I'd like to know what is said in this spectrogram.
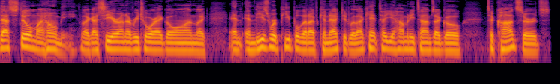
that's still my homie. Like I see her on every tour I go on. Like and and these were people that I've connected with. I can't tell you how many times I go to concerts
